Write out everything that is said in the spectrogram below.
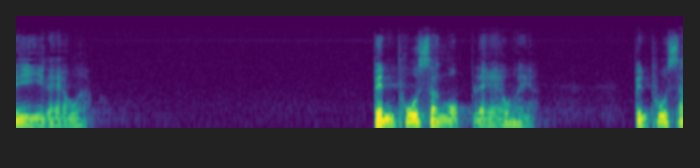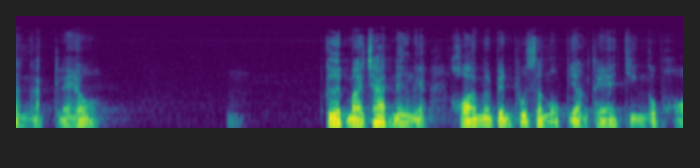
มีแล้วอะเป็นผู้สงบแล้วเนี่ยเป็นผู้สงัดแล้ว เกิดมาชาติหนึ่งเนี่ย ขอให้มันเป็นผู้สงบอย่างแท้จริงก็พอ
